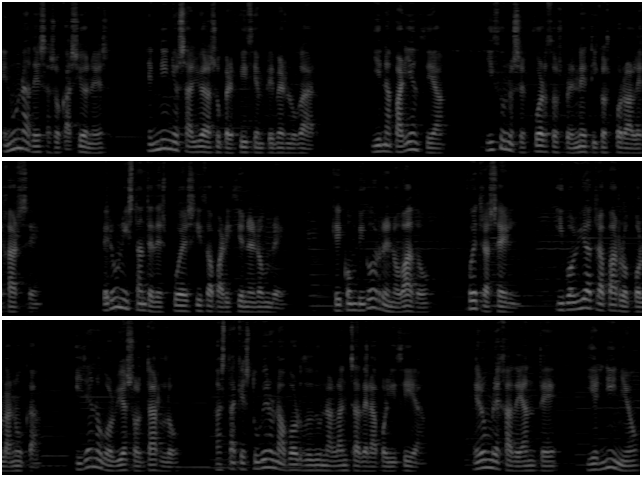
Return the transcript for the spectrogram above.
En una de esas ocasiones, el niño salió a la superficie en primer lugar, y en apariencia hizo unos esfuerzos frenéticos por alejarse, pero un instante después hizo aparición el hombre, que con vigor renovado fue tras él y volvió a atraparlo por la nuca, y ya no volvió a soltarlo hasta que estuvieron a bordo de una lancha de la policía, el hombre jadeante y el niño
